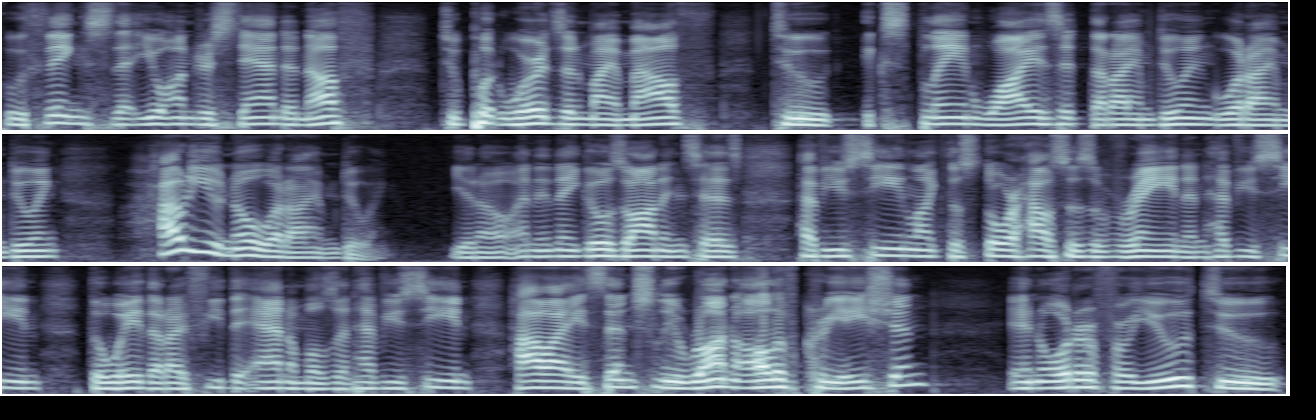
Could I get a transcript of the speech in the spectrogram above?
who thinks that you understand enough to put words in my mouth to explain why is it that I am doing what I am doing? How do you know what I am doing? You know, and then he goes on and says, Have you seen like the storehouses of rain? And have you seen the way that I feed the animals? And have you seen how I essentially run all of creation in order for you to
